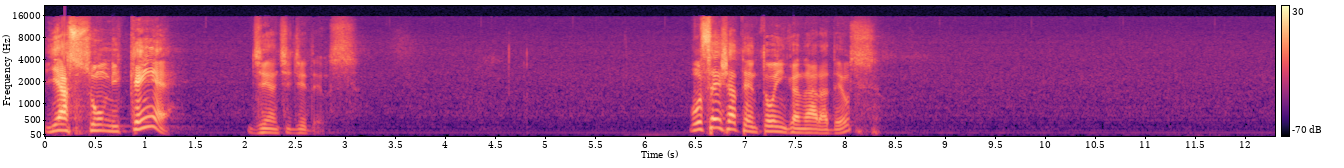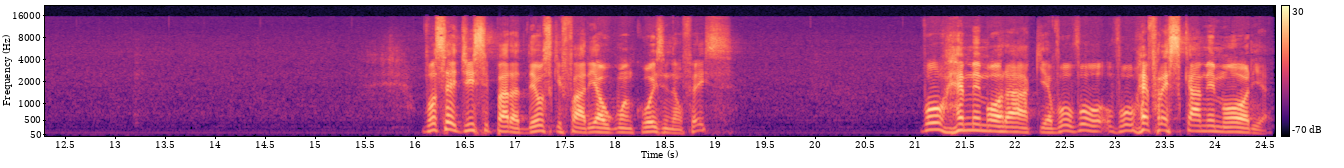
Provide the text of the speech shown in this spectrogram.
e assume quem é diante de Deus. Você já tentou enganar a Deus? Você disse para Deus que faria alguma coisa e não fez? Vou rememorar aqui, vou, vou, vou refrescar a memória.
